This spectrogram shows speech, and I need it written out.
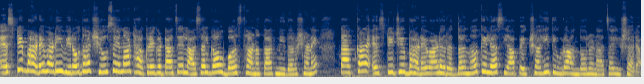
एस टी भाडेवाढी विरोधात शिवसेना ठाकरे गटाचे लासलगाव बस स्थानकात निदर्शने. तात्काळ एस टीची भाडेवाढ रद्द न केल्यास यापेक्षाही तीव्र आंदोलनाचा इशारा.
